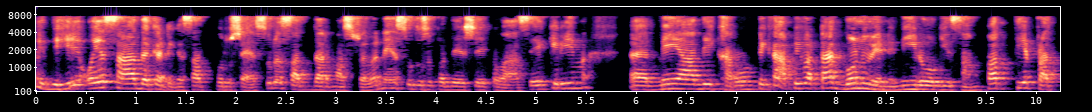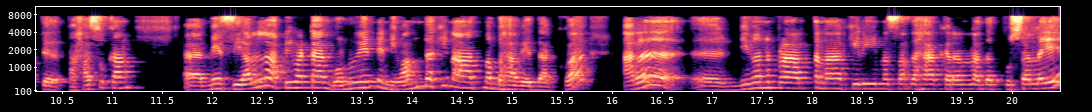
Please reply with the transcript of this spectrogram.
විදිහේ ඔය සාධක ටික සත්පුරුෂ ඇසුර සද්ධර්ම ශ්‍රවණය සුදුසු ප්‍රදේශයක වාසය කිරීම මේ ආදී කරුණු ටික අපි වටා ගොනු වෙන්නේ නිරෝගී සම්පත්තිය ප්‍රත්‍ය පහසුකම් මේ සියල්ල අපි වටා ගොනු වෙන්නේ නිවන් දකින ආත්ම භාවය දක්වා අර නිවන ප්‍රාර්ථනා කිරීම සඳහා කරන ලද කුසලයේ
